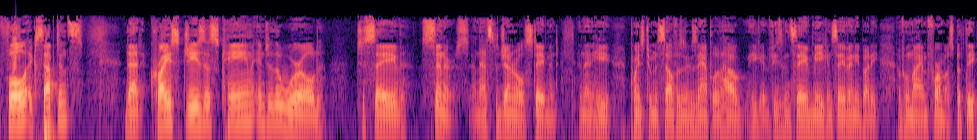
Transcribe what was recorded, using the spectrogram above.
full acceptance that Christ Jesus came into the world to save sinners. And that's the general statement. And then he points to himself as an example of how he, if he can save me, he can save anybody of whom I am foremost. But the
